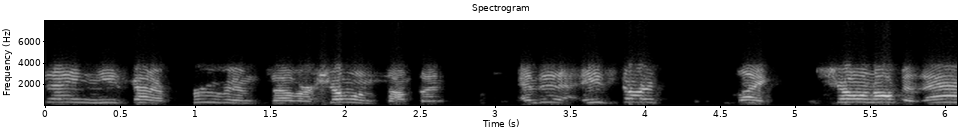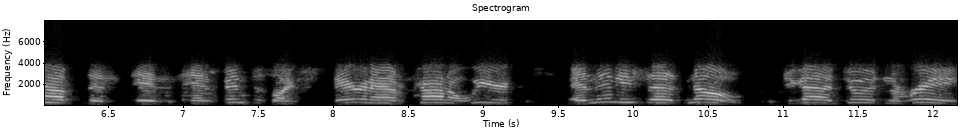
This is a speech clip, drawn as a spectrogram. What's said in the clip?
saying he's got to prove himself or show him something, and then he starts like showing off his abs, and and, and Vince is like staring at him, kind of weird, and then he says, "No, you got to do it in the ring,"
